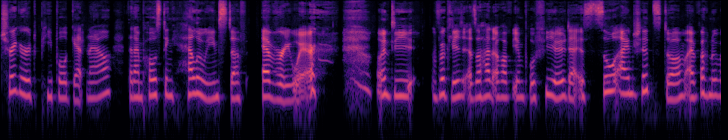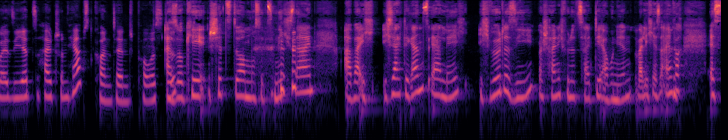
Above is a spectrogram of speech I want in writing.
triggered people get now that I'm posting Halloween stuff everywhere. Und die wirklich, also hat auch auf ihrem Profil, da ist so ein Shitstorm, einfach nur weil sie jetzt halt schon Herbst-Content postet. Also okay, Shitstorm muss jetzt nicht sein, aber ich, ich sag dir ganz ehrlich, ich würde sie wahrscheinlich für eine Zeit deabonnieren, weil ich es einfach, es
